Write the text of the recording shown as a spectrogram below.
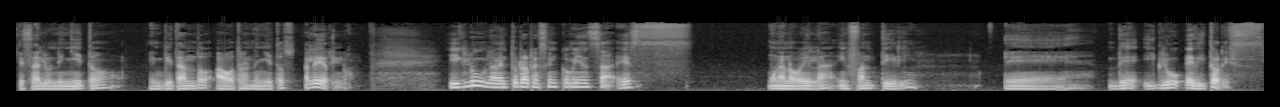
Que sale un niñito invitando a otros niñitos a leerlo. Igloo, la aventura recién comienza, es una novela infantil eh, de Igloo Editores.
